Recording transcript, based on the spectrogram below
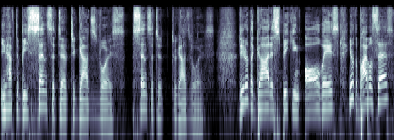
You have to be sensitive to God's voice. Sensitive to God's voice. Do you know that God is speaking always? You know what the Bible says?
